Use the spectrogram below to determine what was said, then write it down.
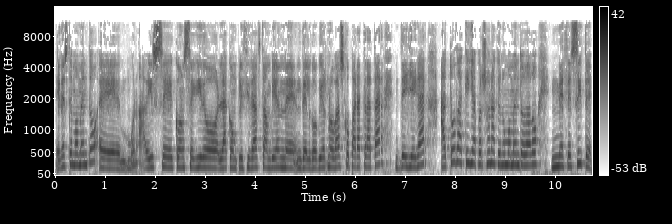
en este momento, eh, bueno, habéis eh, conseguido la complicidad también del gobierno vasco para tratar de llegar a toda aquella persona que en un momento dado necesite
